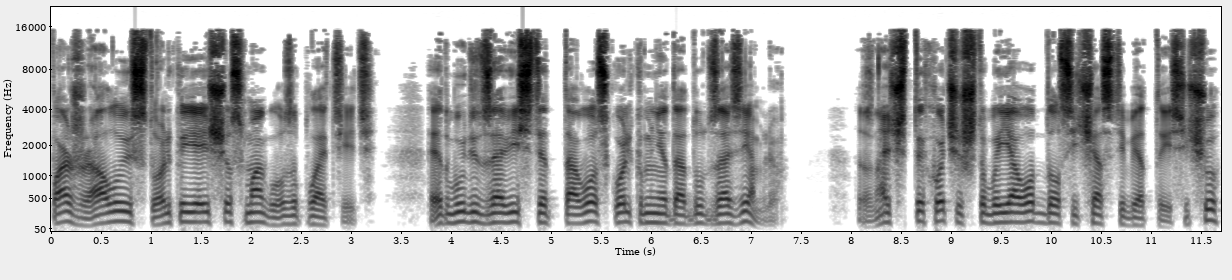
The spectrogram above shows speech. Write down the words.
пожалуй, столько я еще смогу заплатить. Это будет зависеть от того, сколько мне дадут за землю. Значит, ты хочешь, чтобы я отдал сейчас тебе тысячу,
